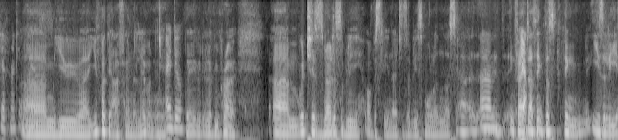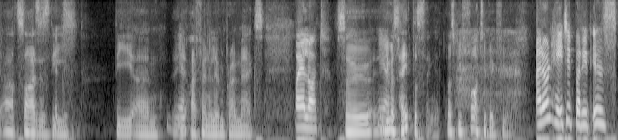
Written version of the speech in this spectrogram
Definitely. Um, yes. you uh, you've got the iPhone 11. yeah, I do. The 11 Pro, um, which is noticeably, obviously, noticeably smaller than this. Uh, Um, in fact, yeah. I think this thing easily outsizes the It's the, um, the Yeah. iPhone 11 Pro Max. by a lot. So Yeah. you must hate this thing. It must be far too big for you. I don't hate it, but it is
